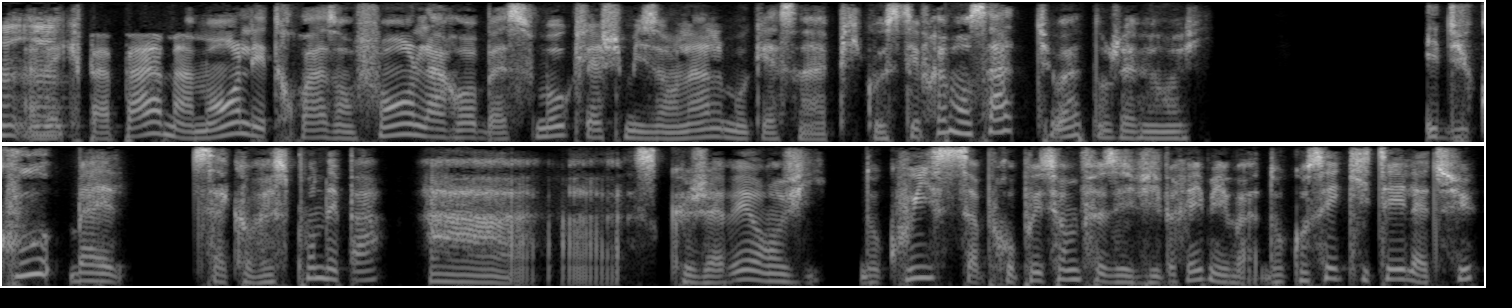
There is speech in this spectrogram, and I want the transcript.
avec papa, maman, les trois enfants, la robe à smoke, la chemise en lin, le mocassin à picot. C'était vraiment ça, tu vois, dont j'avais envie. Et du coup, bah, ça correspondait pas à, ce que j'avais envie. Donc oui, sa proposition me faisait vibrer, mais voilà. Donc on s'est quitté là-dessus.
